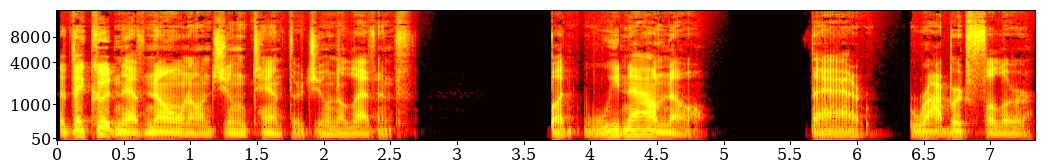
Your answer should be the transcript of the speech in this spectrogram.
that they couldn't have known on June 10th or June 11th. But we now know that Robert Fuller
